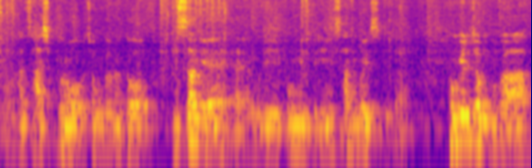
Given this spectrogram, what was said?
어, 한40% 정도는 더 비싸게 에, 우리 국민들이 사주고 있습니다. 독일 정부가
